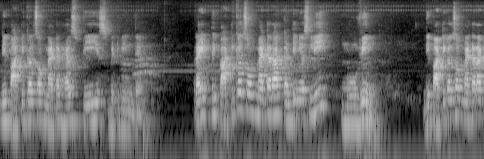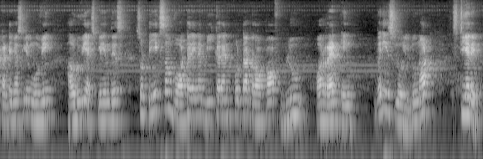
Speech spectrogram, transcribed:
the particles of matter have space between them right the particles of matter are continuously moving the particles of matter are continuously moving. How do we explain this? So take some water in a beaker and put a drop of blue or red ink very slowly. Do not steer it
